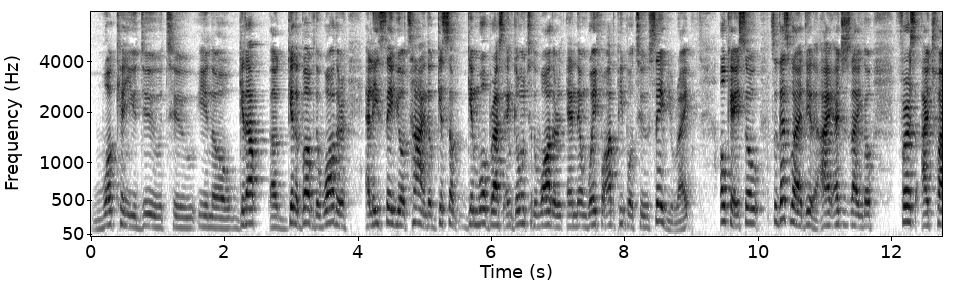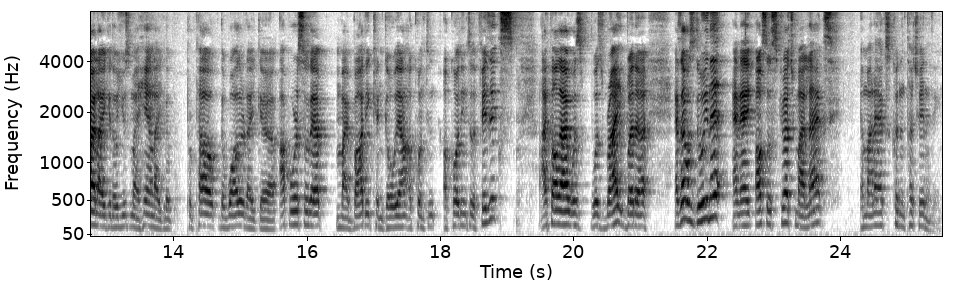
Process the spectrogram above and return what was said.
what can you do to you know get up uh, get above the water at least save your time get some get more breaths and go into the water and then wait for other people to save you right okay so so that's what i did i, I just like you know first i try like you know use my hand like propel the water like uh, upwards so that my body can go down according to, according to the physics i thought i was was right but uh, as i was doing it and i also stretched my legs and my legs couldn't touch anything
